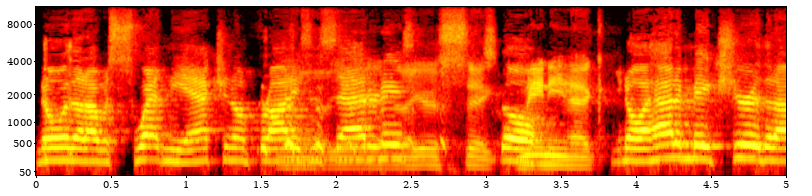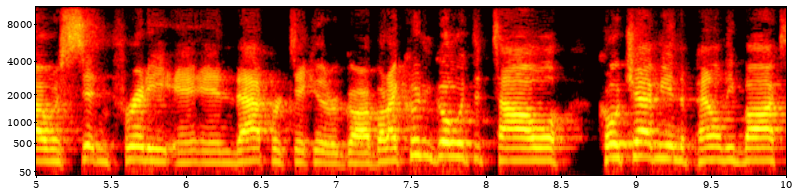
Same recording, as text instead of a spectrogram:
knowing that I was sweating the action on Fridays and Oh, yeah, Saturdays. you're sick. So- Maniac. You know, I had to make sure that I was sitting pretty in, in that particular regard, but I couldn't go with the towel. Coach had me in the penalty box,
